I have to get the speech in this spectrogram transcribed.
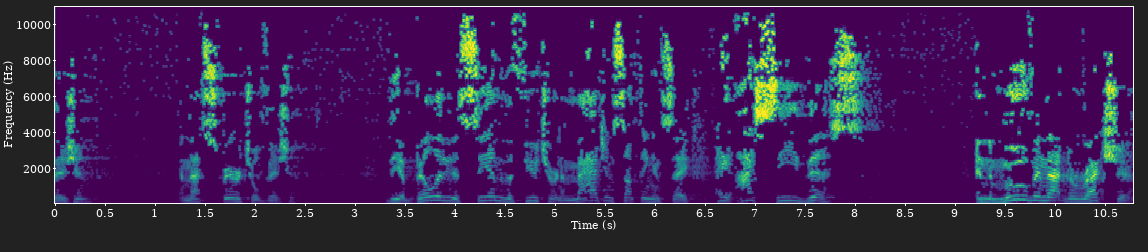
vision, and that's spiritual vision. the ability to see into the future and imagine something and say, hey, I see this. And to move in that direction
